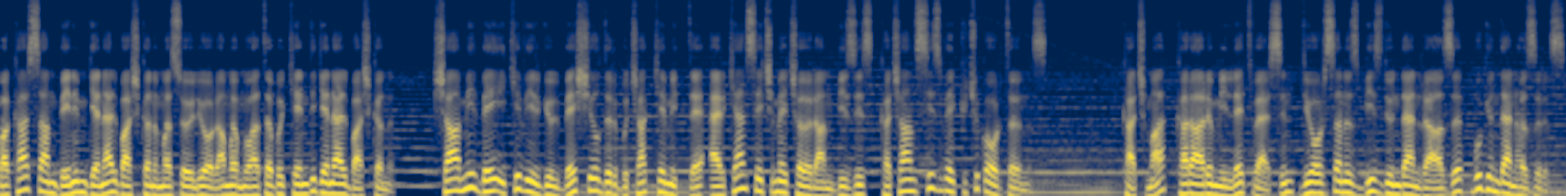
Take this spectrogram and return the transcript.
Bakarsan benim genel başkanıma söylüyor ama muhatabı kendi genel başkanı. Şamil Bey 2,5 yıldır bıçak kemikte, erken seçime çağıran biziz, kaçan siz ve küçük ortağınız. Kaçma, kararı millet versin, diyorsanız biz dünden razı, bugünden hazırız.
